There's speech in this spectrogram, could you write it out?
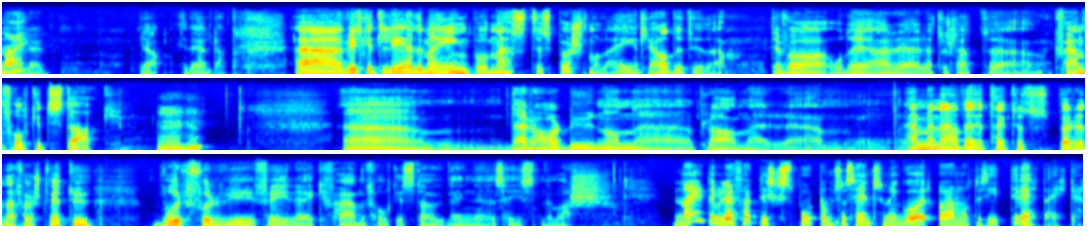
Nei. Eller, ja, i det hele tatt. Eh, hvilket leder meg inn på neste spørsmål jeg egentlig hadde til deg. Det var, og det er eh, rett og slett eh, kvenfolkets dag. Eh, der har du noen eh, planer. eh. Ja, men jeg hadde tenkt å spørre deg først. Vet du hvorfor vi feirer kvenfolkets dag den eh, 16. mars? Nei, det ble jeg faktisk spurt om så sent som i går, og jeg måtte si det vet jeg ikke.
